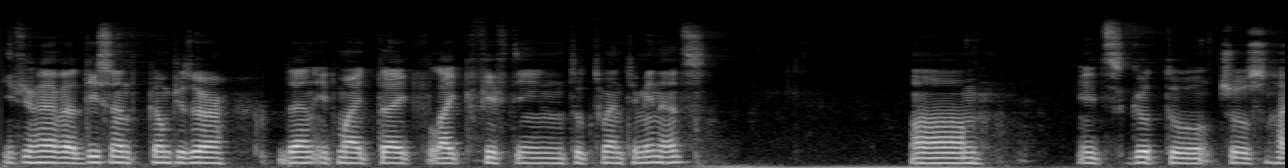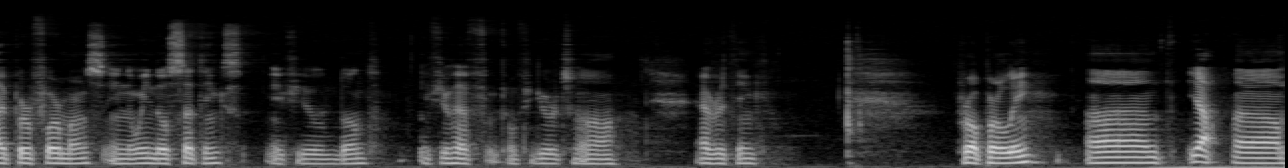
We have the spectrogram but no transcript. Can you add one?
if you have a decent computer then it might take like 15 to 20 minutes. Um, it's good to choose high performance in Windows settings if you don't if you have configured uh, everything properly. And yeah uh,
